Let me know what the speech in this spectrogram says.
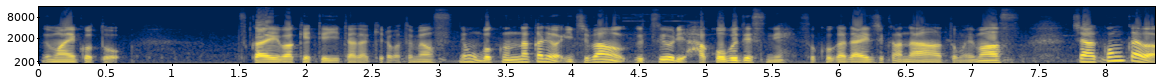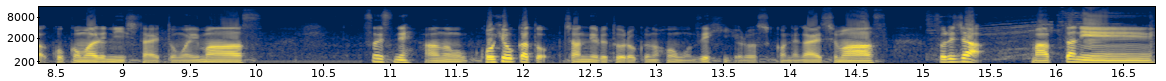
うまいこと使い分けていただければと思います。でも僕の中では一番打つより運ぶですね。そこが大事かなと思います。じゃあ今回はここまでにしたいと思います。そうですね。あの、高評価とチャンネル登録の方もぜひよろしくお願いします。それじゃあ、またね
